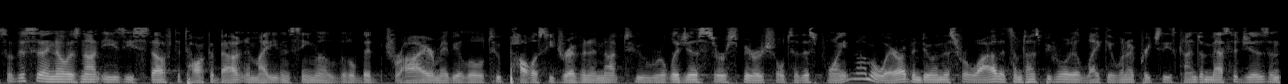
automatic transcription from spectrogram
So, this I know is not easy stuff to talk about, and it might even seem a little bit dry or maybe a little too policy driven and not too religious or spiritual to this point. And I'm aware, I've been doing this for a while, that sometimes people really like it when I preach these kinds of messages, and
